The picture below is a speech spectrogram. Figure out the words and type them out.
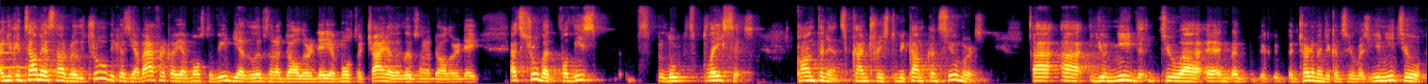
And you can tell me it's not really true because you have Africa, you have most of India that lives on a dollar a day, you have most of China that lives on a dollar a day. That's true. But for these places, continents, countries to become consumers, you need to, uh, and, and, turn them into consumers, you need to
